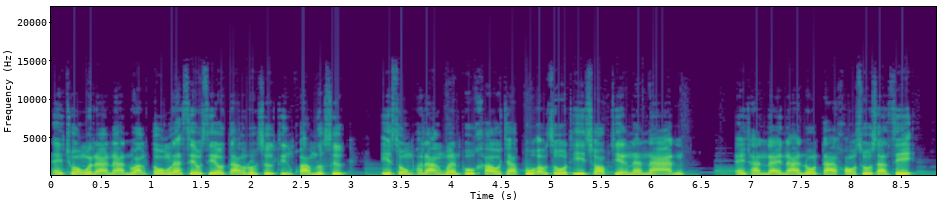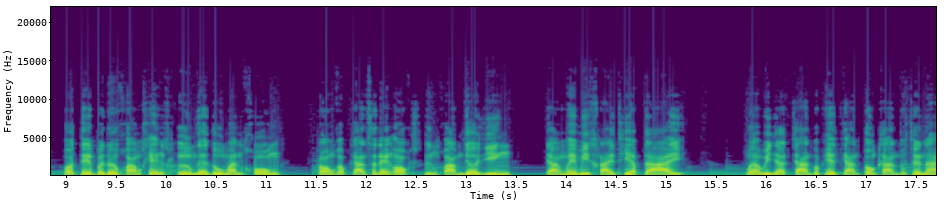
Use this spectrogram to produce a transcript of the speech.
ในช่วงเวลานั้นหวังตงและเซียวเซียวต่างรู้สึกถึงความรู้สึกที่ทรงพลังเหมือนภูเขาจากผู้อาวุโสที่ชอบเจียงหนานๆในทันใดนั้นดวงตาของซูซานซิ ก็เต็มไปด้วยความเข่งขรึมและดูมั่นคง พร้อมกับการแสดงออกถึงความเย่อหยิ่งอย่างไม่มีใครเทียบได้ เมื่อวิญญาจารย์ประเภทการป้องกันเผชิญหน้า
